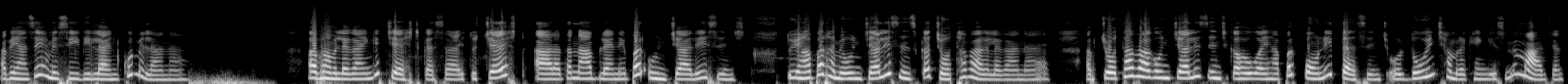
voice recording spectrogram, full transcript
अब यहाँ से हमें सीधी लाइन को मिलाना है। अब हम लगाएँगे चेस्ट का साइज़ तो चेस्ट आ रहा था नाप लेने पर उनचालीस इंच तो यहाँ पर हमें उनचालीस इंच का चौथा भाग लगाना है। अब चौथा भाग उनचालीस इंच का होगा, यहाँ पर पौने दस इंच और दो इंच हम रखेंगे इसमें मार्जिन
